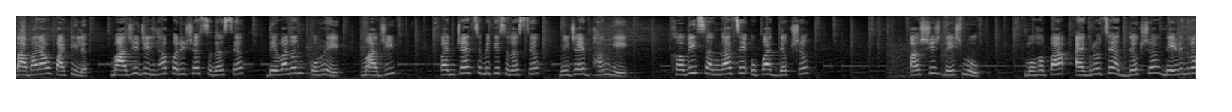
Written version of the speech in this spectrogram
बाबाराव पाटील माजी जिल्हा परिषद सदस्य देवानंद कोहळे माजी पंचायत समिती सदस्य विजय भांगे खवी संघाचे उपाध्यक्ष आशिष देशमुख मोहपा ॲग्रोचे अध्यक्ष देवेंद्र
